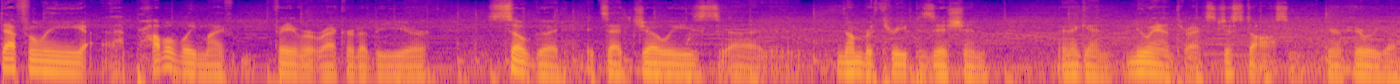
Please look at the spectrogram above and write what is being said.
Definitely uh, probably my favorite record of the year. So good. It's at Joey's uh, number 3 position. And again, new Anthrax, just awesome. Here here we go.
